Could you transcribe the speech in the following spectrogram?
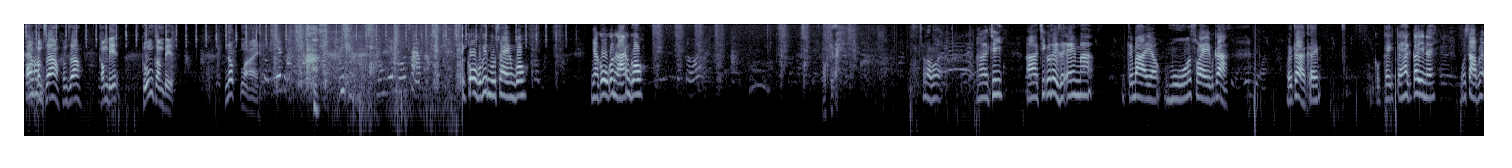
Cái Không, không sao, không sao. Không biết. Cũng không biết. Nước ngoài. Thì cô có biết múa xòe không cô? Nhà cô có con gái không cô? Ok. Cháu cảm ơn ạ. À, chị, à, chị có thể dạy em à, cái bài à, múa xòe với cả với cả cái có cái cái hai cái cây này múa sạp ấy.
